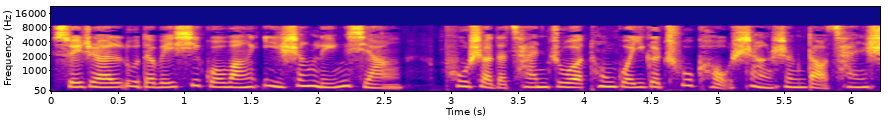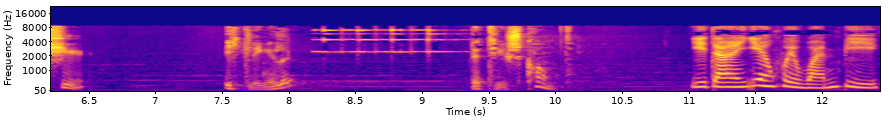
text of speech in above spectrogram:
随着路德维希国王一声铃响，铺设的餐桌通过一个出口上升到餐室。Ich klingele. Der Tisch kommt. 一旦宴会完毕，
